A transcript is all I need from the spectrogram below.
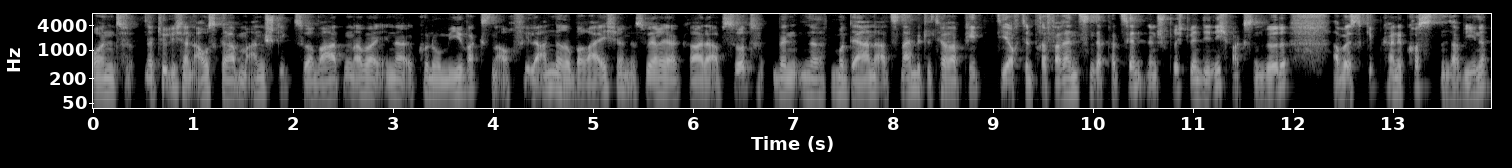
und natürlich ein Ausgabenanstieg zu erwarten, aber in der Ökonomie wachsen auch viele andere Bereiche. Und es wäre ja gerade absurd, wenn eine moderne Arzneimitteltherapie, die auch den Präferenzen der Patienten entspricht, wenn die nicht wachsen würde. Aber es gibt keine Kostenlawine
